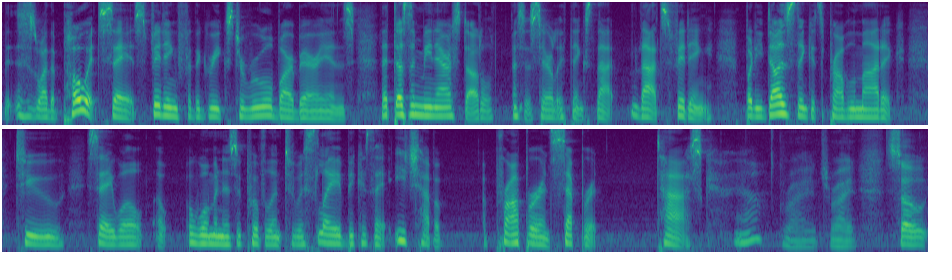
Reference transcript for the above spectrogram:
this is why the poets say it's fitting for the Greeks to rule barbarians. That doesn't mean Aristotle necessarily thinks that that's fitting, but he does think it's problematic to say, well, a, a woman is equivalent to a slave because they each have a, a proper and separate task. Yeah. Right, right. So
